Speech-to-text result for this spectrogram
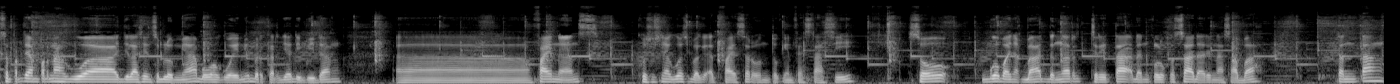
seperti yang pernah gue jelasin sebelumnya bahwa gue ini bekerja di bidang uh, finance, khususnya gue sebagai advisor untuk investasi. So gue banyak banget dengar cerita dan keluh kesah dari nasabah tentang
